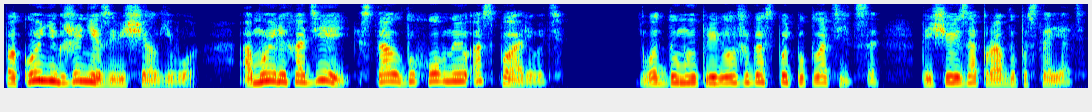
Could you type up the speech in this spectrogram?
Покойник жене завещал его, а мой лиходей стал духовную оспаривать. Вот, думаю, привел же Господь поплатиться, да еще и за правду постоять.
